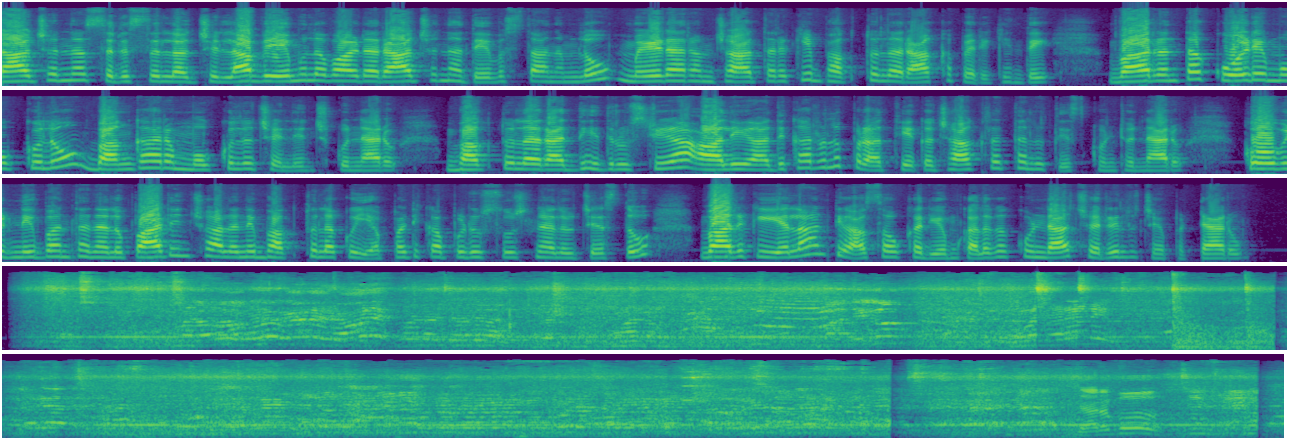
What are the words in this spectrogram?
రాజన్న సిరిసిల్ల జిల్లా వేములవాడ రాజన్న దేవస్థానంలో మేడారం జాతరకి భక్తుల రాక పెరిగింది. వారంతా కోడె మొక్కులు బంగారం మొక్కులు చెల్లించుకున్నారు. భక్తుల రద్దీ దృష్ట్యా ఆలయ అధికారులు ప్రత్యేక జాగ్రత్తలు తీసుకుంటున్నారు. కోవిడ్ నిబంధనలు పాటించాలని భక్తులకు ఎప్పటికప్పుడు సూచనలు చేస్తూ వారికి ఎలాంటి అసౌకర్యం కలగకుండా చర్యలు చేపట్టారు. Darbo!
